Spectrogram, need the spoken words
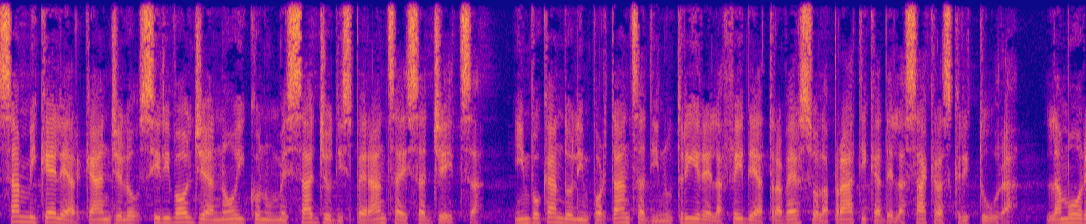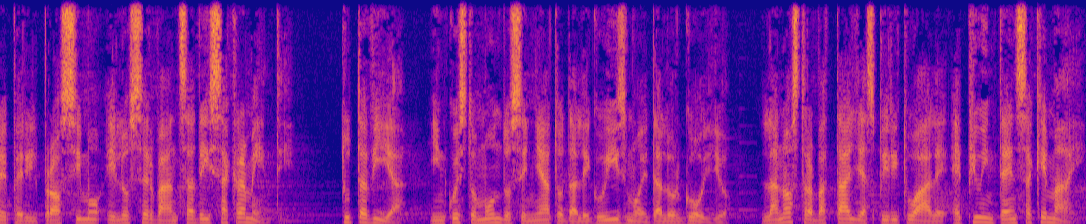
San Michele Arcangelo si rivolge a noi con un messaggio di speranza e saggezza, invocando l'importanza di nutrire la fede attraverso la pratica della Sacra Scrittura, l'amore per il prossimo e l'osservanza dei sacramenti. Tuttavia, in questo mondo segnato dall'egoismo e dall'orgoglio, la nostra battaglia spirituale è più intensa che mai.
